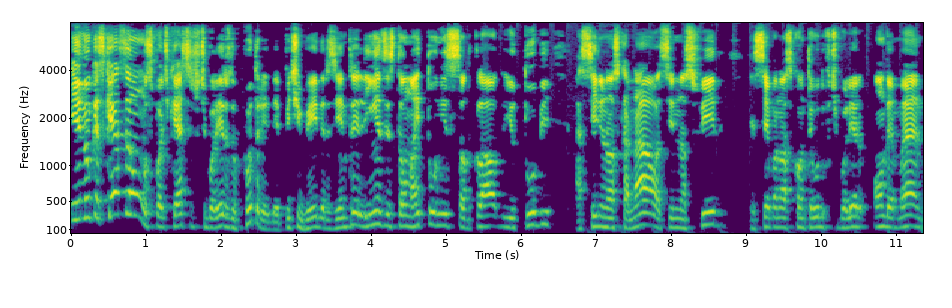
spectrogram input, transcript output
E nunca esqueçam, os podcasts futeboleiros do Future, The Pitch Invaders e Entre Linhas estão no iTunes, SoundCloud, YouTube. Assine o nosso canal, assine o nosso feed, receba nosso conteúdo futeboleiro on demand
